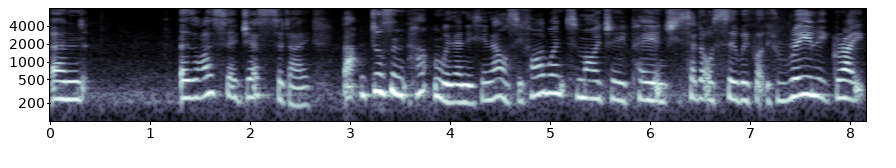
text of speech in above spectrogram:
And as I said yesterday, that doesn't happen with anything else. If I went to my GP and she said, Oh, Sue, we've got this really great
